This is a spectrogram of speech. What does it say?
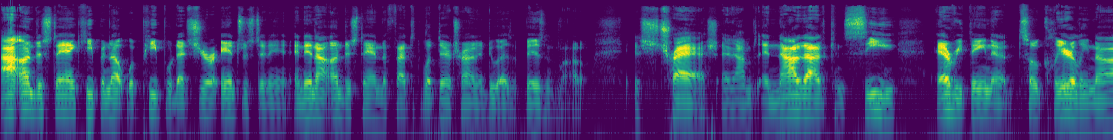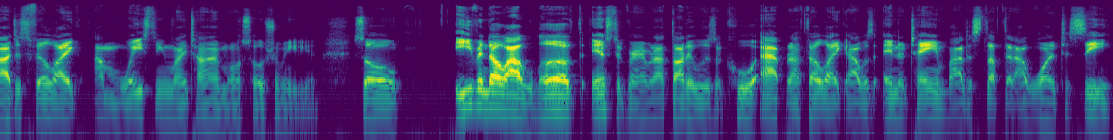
I understand keeping up with people that you're interested in, and then I understand the fact that what they're trying to do as a business model is trash. And I'm and now that I can see everything that so clearly now, I just feel like I'm wasting my time on social media. So even though I loved Instagram and I thought it was a cool app and I felt like I was entertained by the stuff that I wanted to see,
